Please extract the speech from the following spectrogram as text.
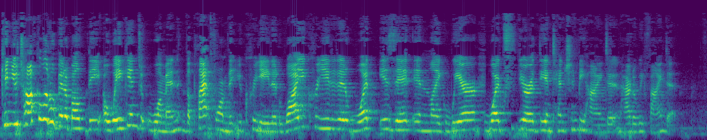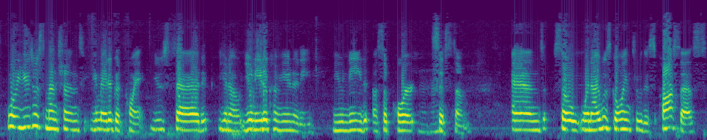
can you talk a little bit about the Awakened Woman, the platform that you created? Why you created it? What is it? And like where? What's your the intention behind it? And how do we find it? Well, you just mentioned you made a good point. You said you know you need a community. You need a support mm-hmm. system and so when I was going through this process,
